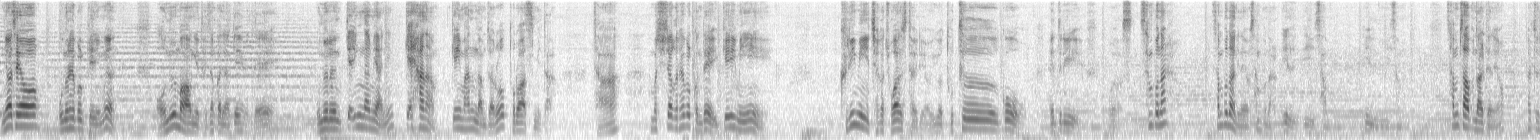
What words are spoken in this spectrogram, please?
안녕하세요. 오늘 해볼 게임은 어느 마왕의 대장간이라는 게임인데 오늘은 게임남이 아닌 깨하남 게임하는 남자로 돌아왔습니다. 자, 한번 시작을 해볼 건데 이 게임이 그림이 제가 좋아하는 스타일이에요. 이거 도트고 애들이 뭐야 3분할? 3분할이네요. 3분할 1, 2, 3 1, 2, 3 3, 4분할 되네요. 하여튼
